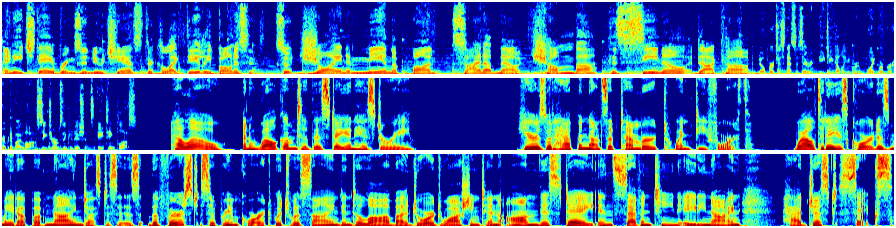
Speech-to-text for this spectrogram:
And each day brings a new chance to collect daily bonuses. So join me in the fun. Sign up now at chumbacasino.com. No purchase necessary. VGW Group. Void were prohibited by law. See terms and conditions. 18 plus. Hello, and welcome to This Day in History. Here's what happened on September 24th. While today's court is made up of nine justices, the first Supreme Court, which was signed into law by George Washington on this day in 1789, had just six.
